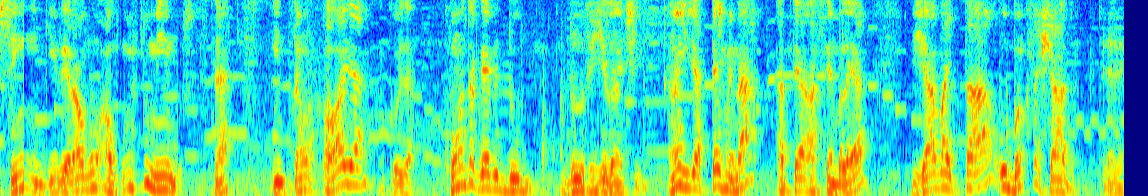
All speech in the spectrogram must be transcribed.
sim, de virar algum- alguns domingos, né? Então, olha a coisa, quando a greve do, do vigilante, antes de terminar até a Assembleia, já vai estar o banco fechado. É.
